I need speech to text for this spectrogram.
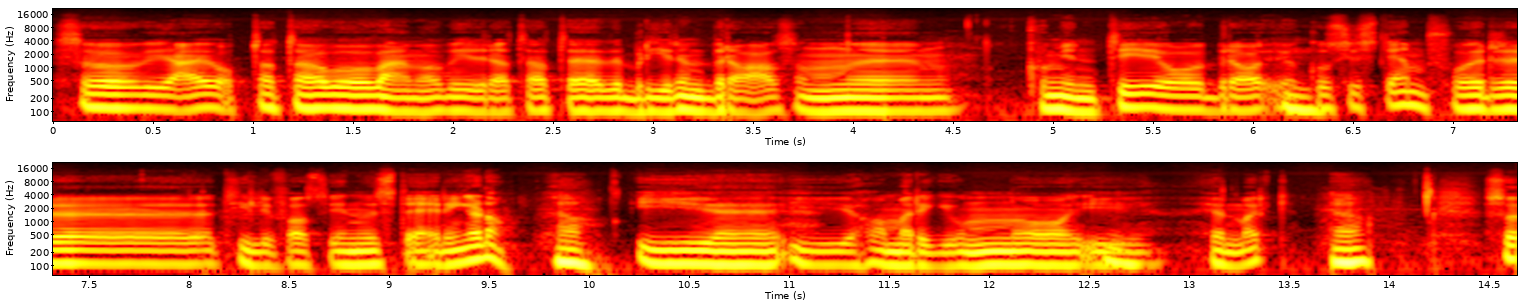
Så vi er jo opptatt av å være med og bidra til at det, blir en bra sånn eh, community og bra økosystem for uh, tidligfaseinvesteringer da, Ja. i, uh, i Hamar-regionen og i Hedmark. ja. Så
